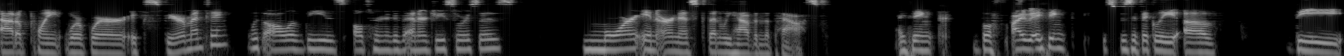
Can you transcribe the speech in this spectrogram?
at a point where we're experimenting with all of these alternative energy sources more in earnest than we have in the past. I think, bef- I, I think specifically of the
